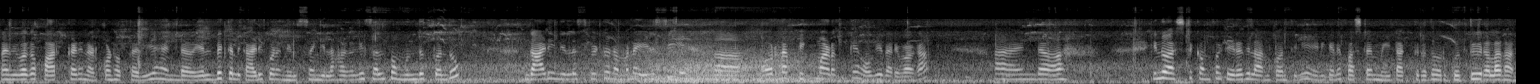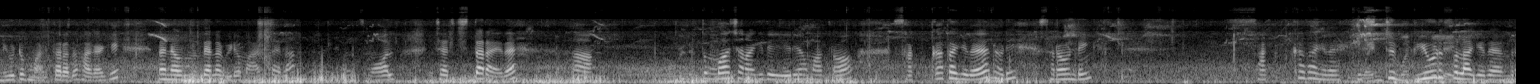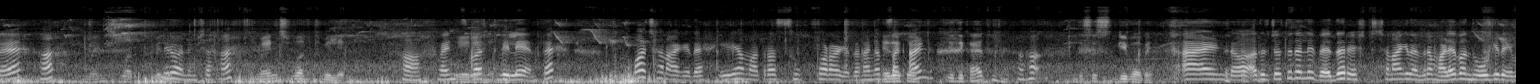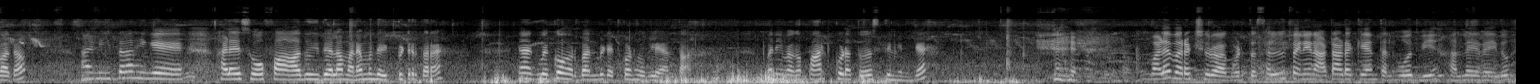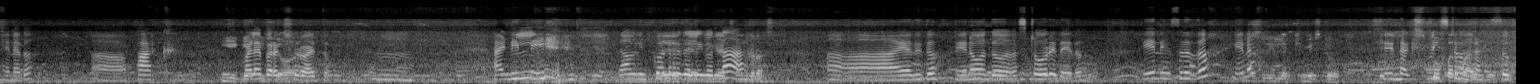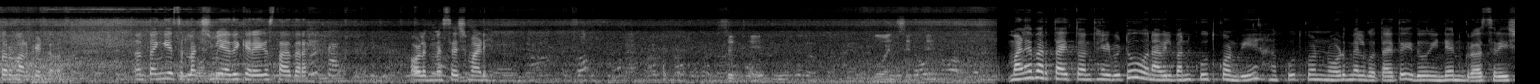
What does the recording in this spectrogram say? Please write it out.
ನಾವು ಇವಾಗ ಪಾರ್ಕ್ ಕಡೆ ನಡ್ಕೊಂಡು ಹೋಗ್ತಾ ಇದ್ವಿ. ಆ್ಯಂಡ್ ಎಲ್ಲಿ ಬೇಕಲ್ಲಿ ಗಾಡಿ ಕೂಡ ನಿಲ್ಲಿಸಂಗಿಲ್ಲ ಹಾಗಾಗಿ ಸ್ವಲ್ಪ ಮುಂದಕ್ಕೆ ಬಂದು ಗಾಡಿ ನಿಲ್ಲಿಸ್ಬಿಟ್ಟು ನಮ್ಮನ್ನು ಇಳಿಸಿ ಅವ್ರನ್ನ ಪಿಕ್ ಮಾಡೋಕ್ಕೆ ಹೋಗಿದ್ದಾರೆ ಇವಾಗ. ಆ್ಯಂಡ್ ಇನ್ನೂ ಅಷ್ಟು ಕಂಫರ್ಟ್ ಇರೋದಿಲ್ಲ ಅನ್ಕೊತೀನಿ. ಏನಕ್ಕೆ ಫಸ್ಟ್ ಟೈಮ್ ಮೀಟ್ ಆಗ್ತಿರೋದು. ಅವ್ರಿಗೆ ಗೊತ್ತೂ ಇರಲ್ಲ. ನಾನು ಯೂಟ್ಯೂಬ್ ಮಾಡ್ತಾ ಇರೋದು. ಹಾಗಾಗಿ ನಾನು ಅವ್ರ ಮುಂದೆಲ್ಲ ವೀಡಿಯೋ ಮಾಡ್ತಾ ಇಲ್ಲ. ಸ್ಮಾಲ್ ಚರ್ಚ್ ಥರ ಇದೆ. ಹಾಂ ತುಂಬ ಚೆನ್ನಾಗಿದೆ. ಏರಿಯಾ ಮಾತ್ರ ಸಖತ್ತಾಗಿದೆ. ನೋಡಿ ಸರೌಂಡಿಂಗ್ ಸಖತ್ತಾಗಿದೆ. ಎಷ್ಟು ಬ್ಯೂಟಿಫುಲ್ ಆಗಿದೆ ಅಂದರೆ ಹಾಂ? ಇರುವ ನಿಮಿಷ ಹಾಂ? ವೆಂಟ್ಸ್ವರ್ತ್ ವಿಲೆ ಹಾಂ ವರ್ತ್ ವಿಲೆ ಅಂತೆ. ತುಂಬ ಚೆನ್ನಾಗಿದೆ. ಏರಿಯಾ ಮಾತ್ರ ಸೂಪರ್ ಆಗಿದೆ. ನಂಗೆ and this is give away and ಅದ್ರ ಜೊತೆಯಲ್ಲಿ ವೆದರ್ ಎಷ್ಟು ಚೆನ್ನಾಗಿದೆ ಅಂದರೆ ಮಳೆ ಬಂದು ಹೋಗಿದೆ ಇವಾಗ. ಆ್ಯಂಡ್ ಈ ಥರ ಹೀಗೆ ಹಳೆ ಸೋಫಾ ಅದು ಇದೆಲ್ಲ ಮನೆ ಮುಂದೆ ಇಟ್ಬಿಟ್ಟಿರ್ತಾರೆ. ಯಾಕೆ ಬೇಕೋ ಅವ್ರು ಬಂದ್ಬಿಟ್ಟು ಎತ್ಕೊಂಡು ಹೋಗಲಿ ಅಂತ. ಬನ್ನಿ ಇವಾಗ ಪಾರ್ಕ್ ಕೂಡ ತೋರಿಸ್ತೀನಿ ನಿಮಗೆ. ಮಳೆ ಬರೋಕ್ಕೆ ಶುರು ಆಗ್ಬಿಡ್ತು. ಸ್ವಲ್ಪ ಏನೇನು ಆಟ ಆಡೋಕ್ಕೆ ಅಂತ ಅಲ್ಲಿ ಹೋದ್ವಿ. ಅಲ್ಲೇ ಇದೆ ಇದು ಏನದು? ಪಾರ್ಕ್. ಮಳೆ ಬರೋಕ್ಕೆ ಶುರು ಆಯಿತು ಹ್ಞೂ ಆ್ಯಂಡ್ ಇಲ್ಲಿ ನಾವು ನಿಂತ್ಕೊಂಡಿರೋದು ಎಲ್ಲಿ ಗೊತ್ತಾ? ಯಾವ್ದಿದು? ಏನೋ ಒಂದು ಸ್ಟೋರ್ ಇದೆ ಇದು. ಏನು ಹೆಸರದು ಏನು? Lakshmi store Shri Lakshmi store super market ನನ್ನ ತಂಗಿ ಹೆಸರು ಲಕ್ಷ್ಮಿ ಅದಕ್ಕೆ ರೇಗಿಸ್ತಾ ಇದ್ದಾರೆ. ಅವಳಿಗೆ ಮೆಸೇಜ್ ಮಾಡಿ. ಮಳೆ ಬರ್ತಾ ಇತ್ತು ಅಂತ ಹೇಳಿಬಿಟ್ಟು ನಾವಿಲ್ಲಿ ಬಂದು ಕೂತ್ಕೊಂಡ್ವಿ. ಕೂತ್ಕೊಂಡು ನೋಡಿದ್ಮೇಲೆ ಗೊತ್ತಾಯಿತು, ಇದು ಇಂಡಿಯನ್ ಗ್ರೋಸರಿ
